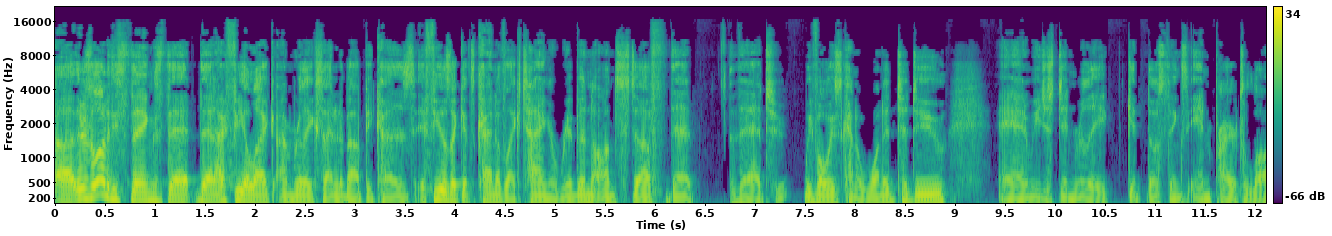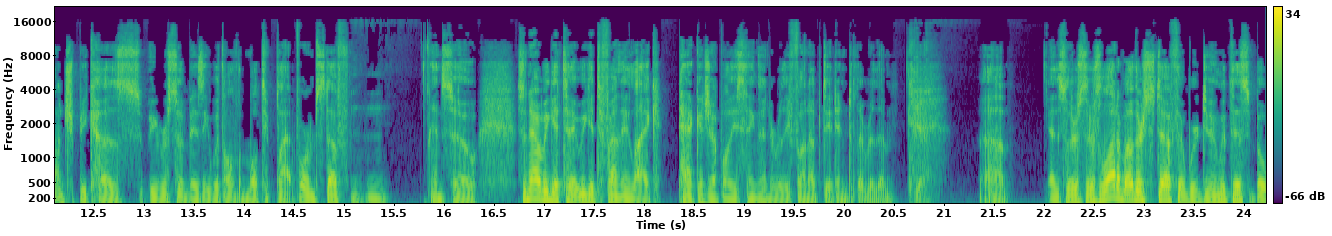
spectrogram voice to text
uh, there's a lot of these things that that I feel like I'm really excited about because it feels like it's kind of like tying a ribbon on stuff that that we've always kind of wanted to do, and we just didn't really get those things in prior to launch because we were so busy with all the multi-platform stuff. Mhm. And so, so now we get to we get to finally like package up all these things into a really fun update and deliver them. Yeah. Uh, and so there's there's a lot of other stuff that we're doing with this, but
